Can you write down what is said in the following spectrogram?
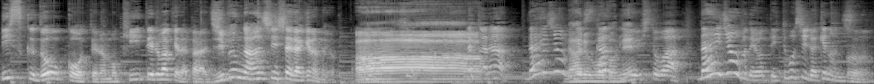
リスクどうこうっていうのはもう聞いてるわけだから自分が安心したいだけなのよ。ああだから大丈夫ですかっていう人は大丈夫だよって言ってほしいだけなんですよ、うん。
